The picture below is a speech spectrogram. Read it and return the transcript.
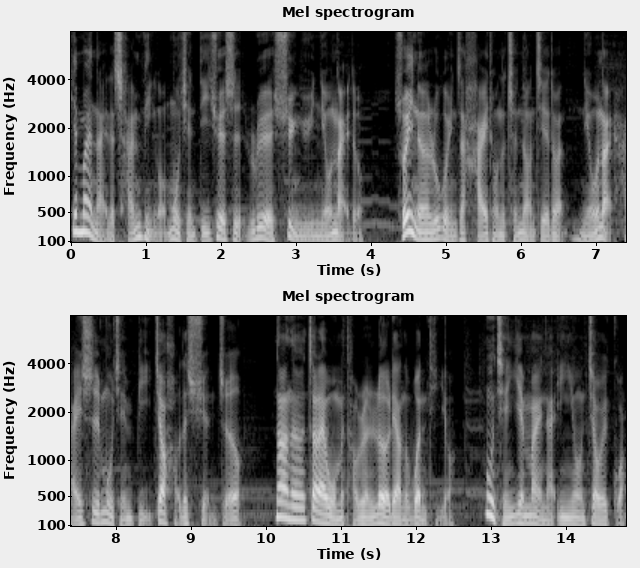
燕麦奶的产品哦，目前的确是略逊于牛奶的。所以呢，如果你在孩童的成长阶段，牛奶还是目前比较好的选择哦。那呢，再来我们讨论热量的问题哦。目前燕麦奶应用较为广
